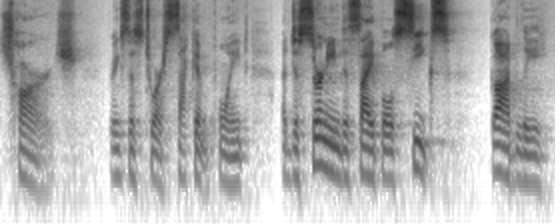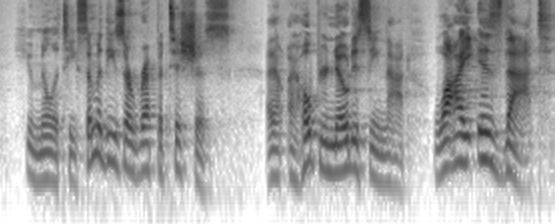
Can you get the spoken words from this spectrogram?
charge. Brings us to our second point. A discerning disciple seeks godly humility. Some of these are repetitious. I, hope you're noticing that. Why is that?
